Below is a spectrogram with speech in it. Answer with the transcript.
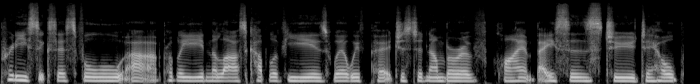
pretty successful, uh, probably in the last couple of years, where we've purchased a number of client bases to to help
